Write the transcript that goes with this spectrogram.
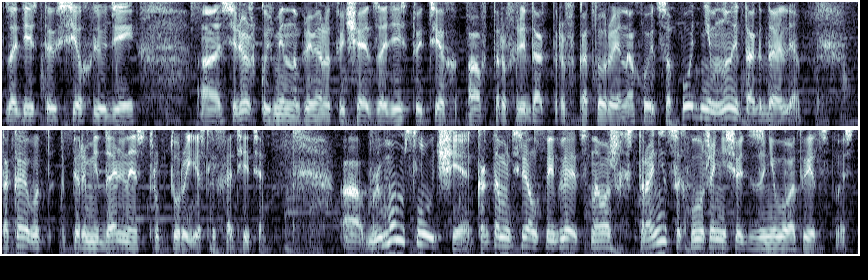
за действия всех людей. А Сережа Кузьмин, например, отвечает за действия тех авторов, редакторов, которые находятся под ним, ну и так далее. Такая вот пирамидальная структура, если хотите. А в любом случае, когда материал появляется на ваших страницах, вы уже несете за него ответственность.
